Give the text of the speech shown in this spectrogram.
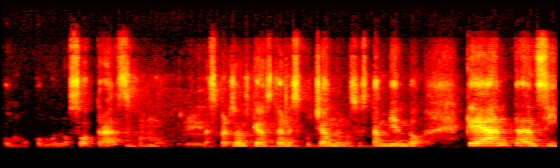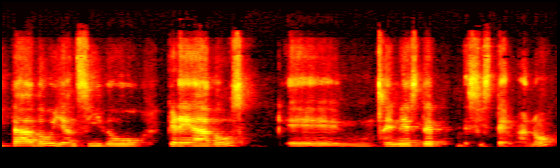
como, como, nosotras, como las personas que nos están escuchando, nos están viendo, que han transitado y han sido creados eh, en este sistema, ¿no?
